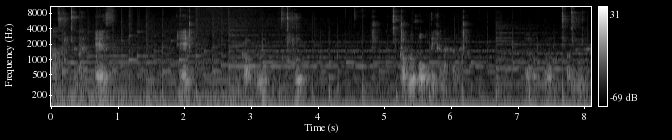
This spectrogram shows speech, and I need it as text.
อะนะ S X กรอบรูปรูปกรอบรูปปกติขนาดเท่าไรเออโอ้ตอนนี้นะ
